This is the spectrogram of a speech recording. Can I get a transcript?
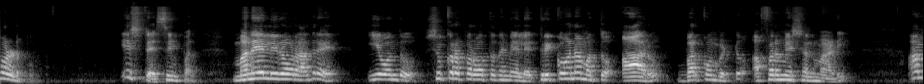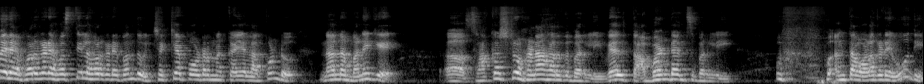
ಹೊರಡ್ಬೋದು. ಇಷ್ಟೇ ಸಿಂಪಲ್ ಮನೆಯಲ್ಲಿರೋರಾದರೆ ಈ ಒಂದು ಶುಕ್ರ ಪರ್ವತದ ಮೇಲೆ ತ್ರಿಕೋನ ಮತ್ತು ಆರು ಬರ್ಕೊಂಡ್ಬಿಟ್ಟು ಅಫರ್ಮೇಷನ್ ಮಾಡಿ ಆಮೇಲೆ ಹೊರಗಡೆ ಹೊಸ್ತಿಲ ಹೊರಗಡೆ ಬಂದು ಚಕ್ಕೆ ಪೌಡರ್ನ ಕೈಯಲ್ಲಿ ಹಾಕೊಂಡು ನನ್ನ ಮನೆಗೆ ಸಾಕಷ್ಟು ಹಣ ಹರಿದು ಬರಲಿ ವೆಲ್ತ್ ಅಬಂಡೆನ್ಸ್ ಬರಲಿ ಅಂತ ಒಳಗಡೆ ಊದಿ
